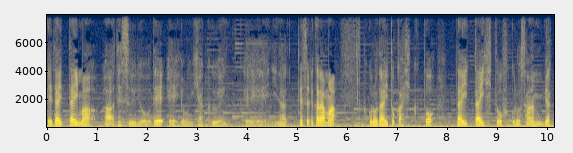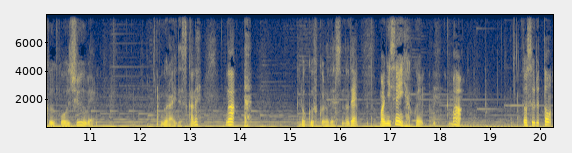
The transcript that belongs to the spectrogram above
えー、大体、まあ、手数料で、えー、400円、えー、になって、それから、まあ、袋代とか引くと、大体1袋350円、ぐらいですかね。が 6袋ですので、まあ、2100円。まあとすると、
